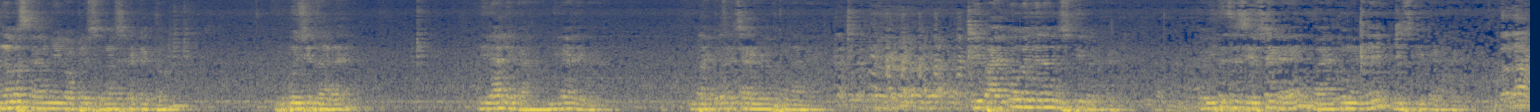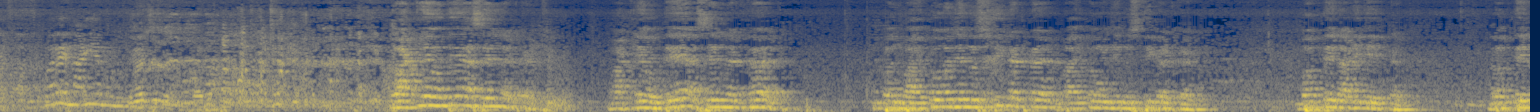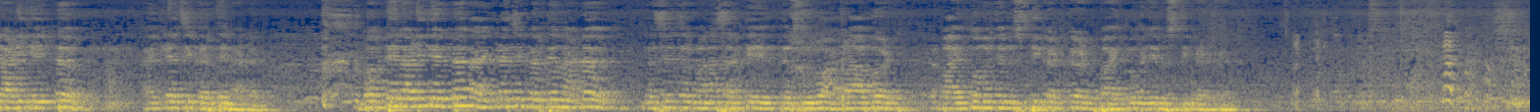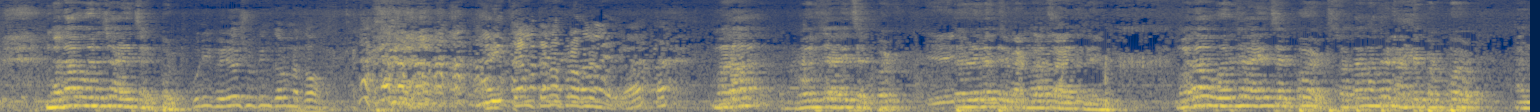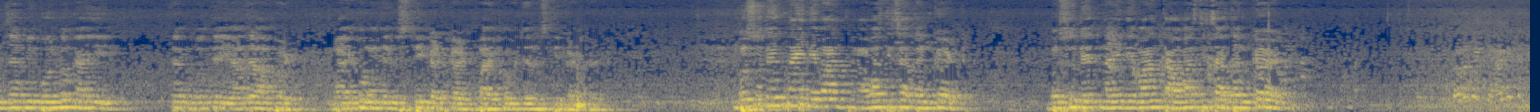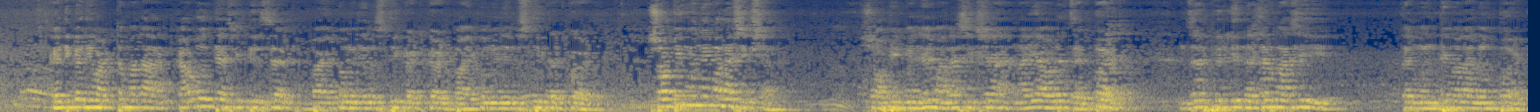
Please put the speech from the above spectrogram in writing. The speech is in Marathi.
नमस्कार मी डॉक्टर सुभाष कटेकर. उपोषित झालाय. निघाले का? निघाले का? बायकोचा वेळ फोन आला ती बायको म्हणजे ना नुसती कटकट कवितेचं शीर्षक आहे बायको म्हणजे नुसती कटकट वाटले होते असेल नटकट वाटले होते असेल नटकट पण बायको म्हणजे नुसती कटकट बायको म्हणजे नुसती कटकट. बघते लाडी एकटक बघते लाडी एकटक ऐकल्याचे करते नाटक. बघते लाडी एकटक ऐकल्याचे करते नाटक. नसेल जर मनासारखे तर सुरू आगळा आपट बायको म्हणजे नुसती कटकट बायको म्हणजे नुसती कटकट. मला वरचे आहे चटपट. कुणी व्हिडिओ शूटिंग करू नका. त्यां- त्यांना प्रॉब्लेम मला वर जे आहे चटपट त्यावेळेला ते वाटणार चालत नाही. मला वर जे आहे चटपट स्वतः मात्र नाते पटपट. आणि जर मी बोललो काही तर होते यादा आपट बायको म्हणजे नुसती कटकट बायको म्हणजे नुसती कटकट. बसू देत नाही निवांत आवाज तिचा दणकट. बसू देत नाही निवांत आवाज तिचा दणकट. कधी कधी वाटतं मला का बोलते अशी तिरसट? बायको म्हणजे नुसती कटकट बायको म्हणजे नुसती कटकट. शॉपिंग म्हणजे मला शिक्षा. शॉपिंग म्हणजे मला शिक्षा नाही आवडत झटपट. जर फिरली नजर माझी तर म्हणते मला लंपट.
